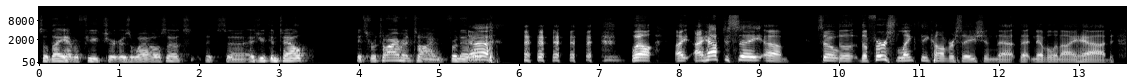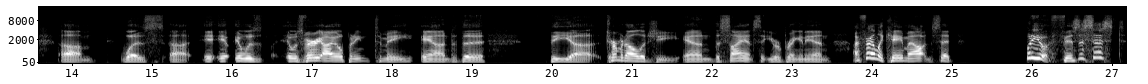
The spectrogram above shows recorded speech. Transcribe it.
so they have a future as well. So it's it's uh, as you can tell, it's retirement time for Neville. Yeah. well, I, I have to say, um, so the, the first lengthy conversation that, that Neville and I had, um, was, uh, it, it was, it was very eye opening to me and the, the, uh, terminology and the science that you were bringing in, I finally came out and said, what are you, a physicist?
